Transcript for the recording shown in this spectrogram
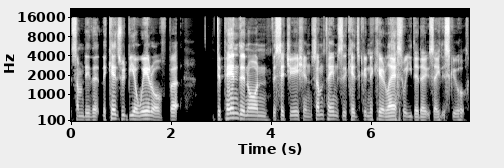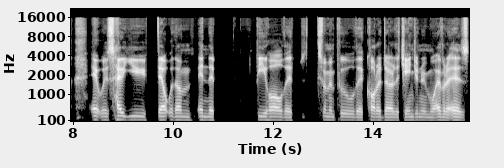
somebody that the kids would be aware of. But depending on the situation, sometimes the kids couldn't care less what you did outside the school. It was how you dealt with them in the PE hall, the swimming pool, the corridor, the changing room, whatever it is.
